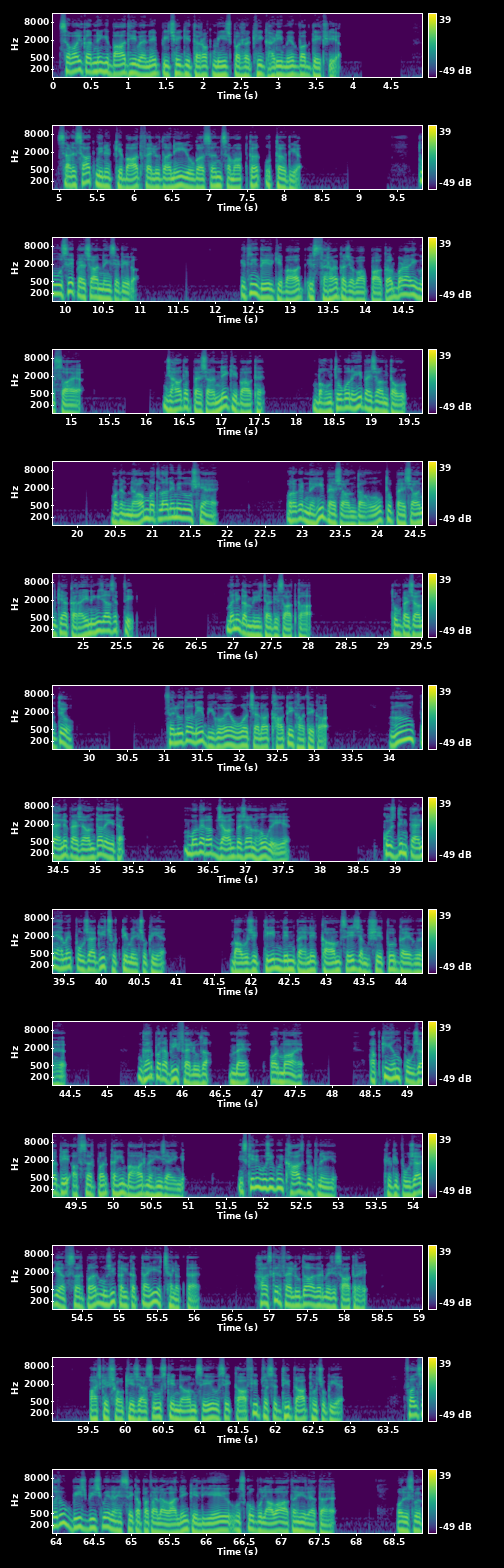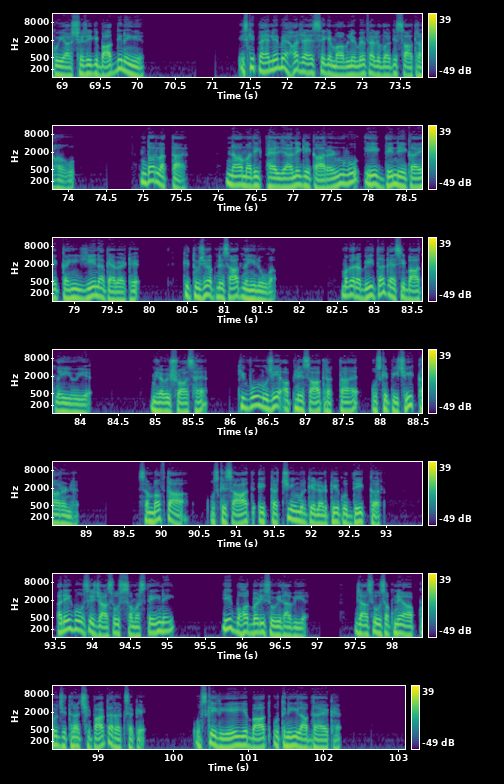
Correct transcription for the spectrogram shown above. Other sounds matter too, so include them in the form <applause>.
सवाल करने के बाद ही मैंने पीछे की तरफ़ मेज पर रखी घड़ी में वक्त देख लिया। साढ़े सात मिनट के बाद फेलुदा ने योगासन समाप्त कर उत्तर दिया। तो उसे पहचान नहीं सकेगा। इतनी देर के बाद इस तरह का जवाब पाकर बड़ा ही गुस्सा आया। जहाँ तक पहचानने की बात है, बहुतों को नहीं पहचानता हूँ। मगर नाम बतलाने में दोष क्या है? और अगर नहीं पहचानता हूँ तो पहचान क्या कराई नहीं जा सकती? मैंने गंभीरता के साथ कहा, तुम पहचानते हो? फेलुदा ने भिगोया हुआ चना खाते खाते कहा हम्म पहले पहचानता नहीं था, मगर अब जान पहचान हो गई है। कुछ दिन पहले हमें पूजा की छुट्टी मिल चुकी है। बाबूजी तीन दिन पहले काम से जमशेदपुर गए हुए हैं। घर पर अभी फैलूदा, मैं और माँ है। अब कि हम पूजा के अवसर पर कहीं बाहर नहीं जाएँगे। इसके लिए मुझे कोई खास दुख नहीं है, क्योंकि पूजा के अवसर पर मुझे कलकत्ता ही अच्छा लगता है, खासकर फैलूदा अगर मेरे साथ रहे। आजकल शौकिया जासूस के नाम से उसे काफ़ी प्रसिद्धि प्राप्त हो चुकी है। फलस्वरूप बीच बीच में रहस्य का पता लगाने के लिए उसको बुलावा आता ही रहता है, और इसमें कोई आश्चर्य की बात भी नहीं है। इसके पहले मैं हर रहस्य के मामले में फैलुदा के साथ रहा हूँ। डर लगता है। नाम अधिक फैल जाने के कारण वो एक दिन एकाएक कहीं ये ना कह बैठे कि तुझे अपने साथ नहीं लूँगा। मगर अभी तक ऐसी बात नहीं हुई है। मेरा विश्वास है कि वो मुझे अपने साथ रखता है, उसके पीछे एक कारण है। संभवतः उसके साथ एक कच्ची उम्र के लड़के को देखकर अनेकों उसे जासूस समझते ही नहीं। ये एक बहुत बड़ी सुविधा भी है। जासूस अपने आप को जितना छिपा कर रख सके। उसके लिए ये बात उतनी ही लाभदायक है।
